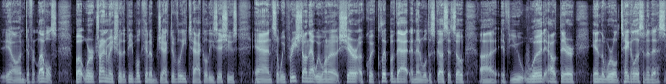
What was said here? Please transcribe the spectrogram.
you know on different levels but we're trying to make sure that people can objectively tackle these issues and so we preached on that we want to share a quick clip of that and then we'll discuss it so uh, if you would out there in the world take a listen to this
